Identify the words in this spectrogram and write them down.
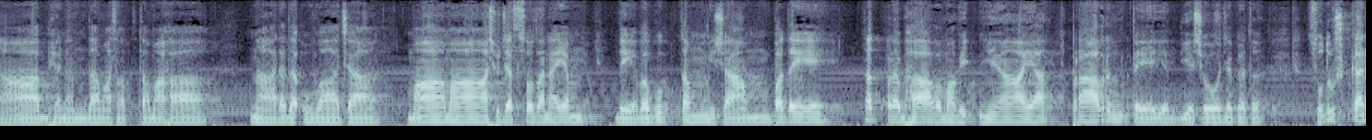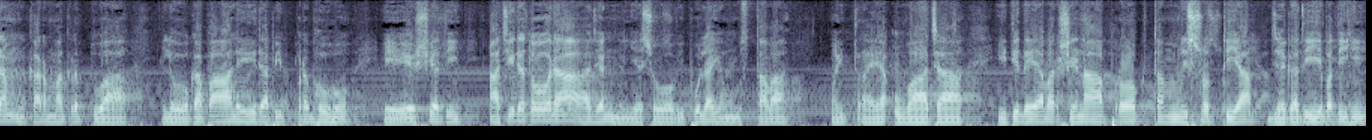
नाभ्यनन्दमसत्तमः नारद उवाच मामाशुचस्वतनयम् देवगुप्तम् विशाम्पदे तत्प्रभावमविज्ञाय प्रावृङ्क्ते यद्यशो जगत् सुदुष्करम् कर्म कृत्वा लोकपालैरपि प्रभुः। एष्यति अचिरतो राजन्यशो विपुलयंस्तव मैत्रय उवाच इति देवर्षिणा प्रोक्तम् विश्रुत्य जगदीपतिः।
